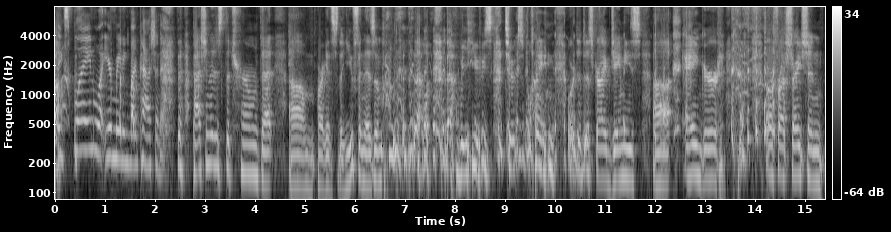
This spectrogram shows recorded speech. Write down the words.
Oh. Explain what you're meaning by passionate. Passionate is the term that, um, or I guess the euphemism that, that we use to explain or to describe Jamie's uh, anger or frustration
